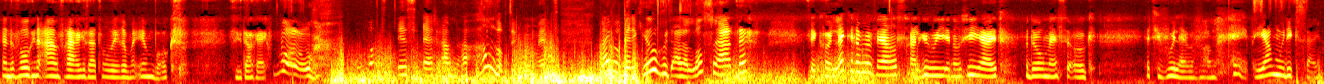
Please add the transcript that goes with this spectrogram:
En de volgende aanvragen zaten alweer in mijn inbox. Dus ik dacht echt, wow, wat is er aan de hand op dit moment? Blijkbaar ben ik heel goed aan het loslaten. Zit ik gewoon lekker in mijn vel, straal ik goede energie uit. Waardoor mensen ook het gevoel hebben van, hé, hey, bij jou moet ik zijn.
